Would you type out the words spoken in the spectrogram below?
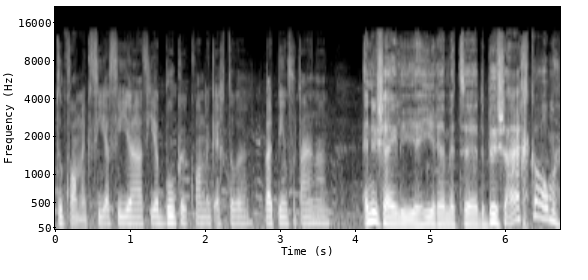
toen kwam ik via, via, via boeken kwam ik echt bij Pim Fortuyn aan. En nu zijn jullie hier eh, met eh, de bus aangekomen.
